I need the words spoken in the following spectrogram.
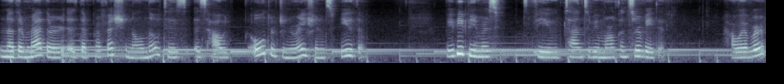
Another matter is that professional notice is how older generations view them. Baby boomers' view tend to be more conservative. However,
